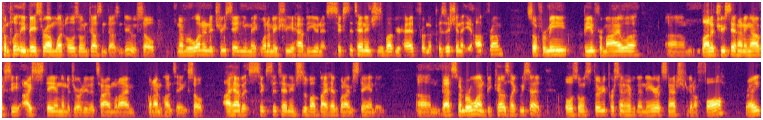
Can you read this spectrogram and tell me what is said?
completely based around what ozone does and doesn't do. So number one in a tree stand, you make, want to make sure you have the unit six to ten inches above your head from the position that you hunt from. So for me, being from Iowa, um, a lot of tree stand hunting, obviously, I stay in the majority of the time when I'm when I'm hunting. So I have it six to ten inches above my head when I'm standing. Um, that's number one because, like we said, ozone's 30% heavier than the air. It's naturally going to fall, right?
